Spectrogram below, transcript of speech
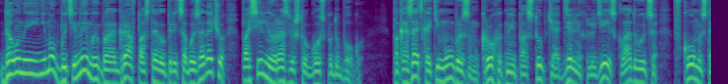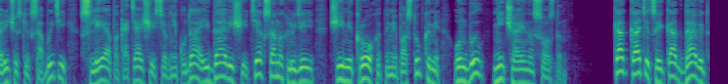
Да он и не мог быть иным, ибо граф поставил перед собой задачу, посильную разве что Господу Богу. Показать, каким образом крохотные поступки отдельных людей складываются в ком исторических событий, слепо катящиеся в никуда и давящие тех самых людей, чьими крохотными поступками он был нечаянно создан. Как катится и как давит,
